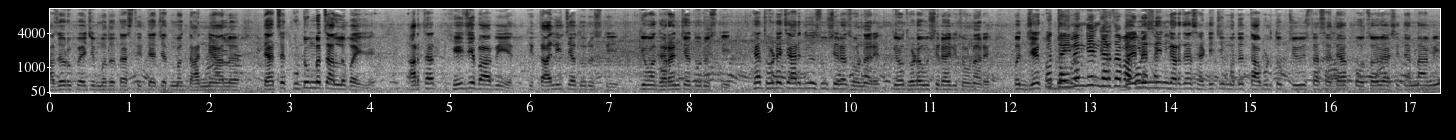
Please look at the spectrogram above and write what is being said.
हजार रुपयाची मदत असते त्याच्यात मग धान्य आलं त्याचं कुटुंब चाललं पाहिजे. अर्थात हे जे बाबी आहेत की तालीच्या दुरुस्ती किंवा घरांच्या दुरुस्ती ह्या थोड्या चार दिवस उशिराच होणार आहेत किंवा थोड्या उशिराच होणार आहेत. पण जे दैनंदिन गरजा दैनंदिन गरजासाठीची मदत ताबडतोब चोवीस तासात त्यात पोहोचावी अशी त्यांना आम्ही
